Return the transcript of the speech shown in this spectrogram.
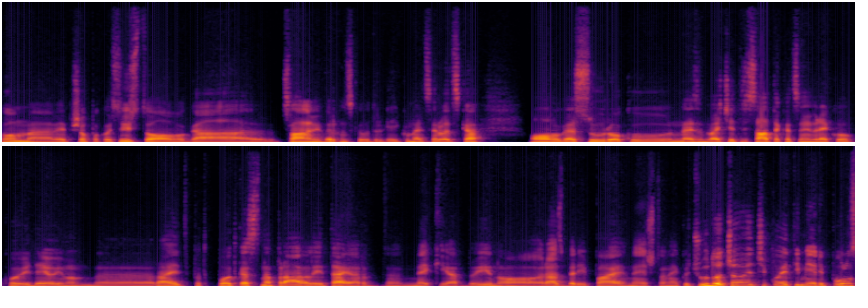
uh, web shopa koji su isto ovoga članovi vrhunske udruge e-commerce Hrvatska, ovoga su u roku, ne znam, 24 sata kad sam im rekao koju ideju imam uh, raditi pod podcast, napravili taj ar, neki Arduino, Raspberry Pi, nešto, neko čudo čovječe koje ti mjeri puls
